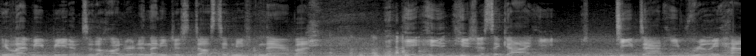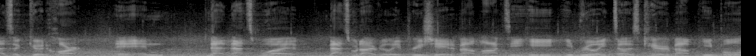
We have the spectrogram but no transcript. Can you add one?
He let me beat him to the 100, and then he just dusted me from there. But he, he, he's just a guy, he deep down, he really has a good heart. And that, that's what that's what I really appreciate about Lochte. He he really does care about people,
